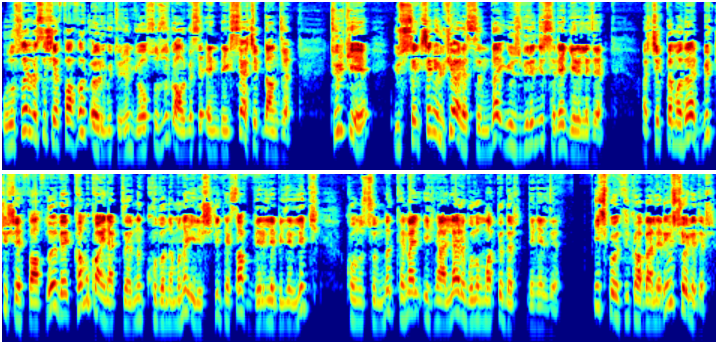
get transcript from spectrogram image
Uluslararası Şeffaflık Örgütü'nün yolsuzluk algısı endeksi açıklandı. Türkiye 180 ülke arasında 101. sıraya geriledi. Açıklamada bütçe şeffaflığı ve kamu kaynaklarının kullanımına ilişkin hesap verilebilirlik konusunda temel ihlaller bulunmaktadır denildi. İç politika haberlerimiz şöyledir.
